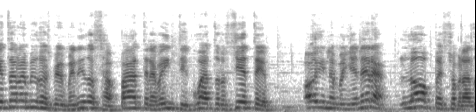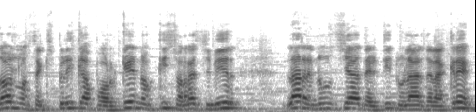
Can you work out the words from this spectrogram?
¿Qué tal amigos? Bienvenidos a Patria 24-7. Hoy en la mañanera, López Obrador nos explica por qué no quiso recibir la renuncia del titular de la CRE.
